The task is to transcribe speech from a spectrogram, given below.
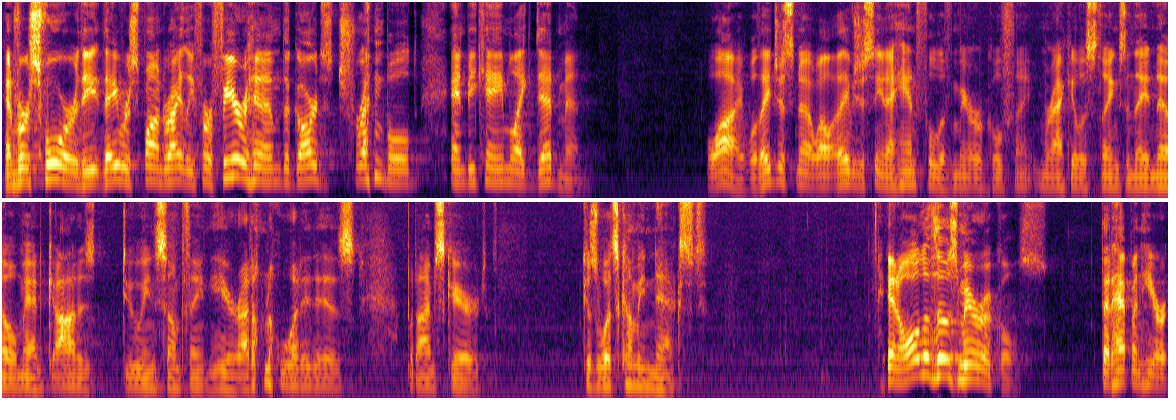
And verse 4, the, they respond rightly For fear of him, the guards trembled and became like dead men. Why? Well, they just know, well, they've just seen a handful of miracle thing, miraculous things, and they know, man, God is doing something here. I don't know what it is, but I'm scared because what's coming next? And all of those miracles that happen here,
